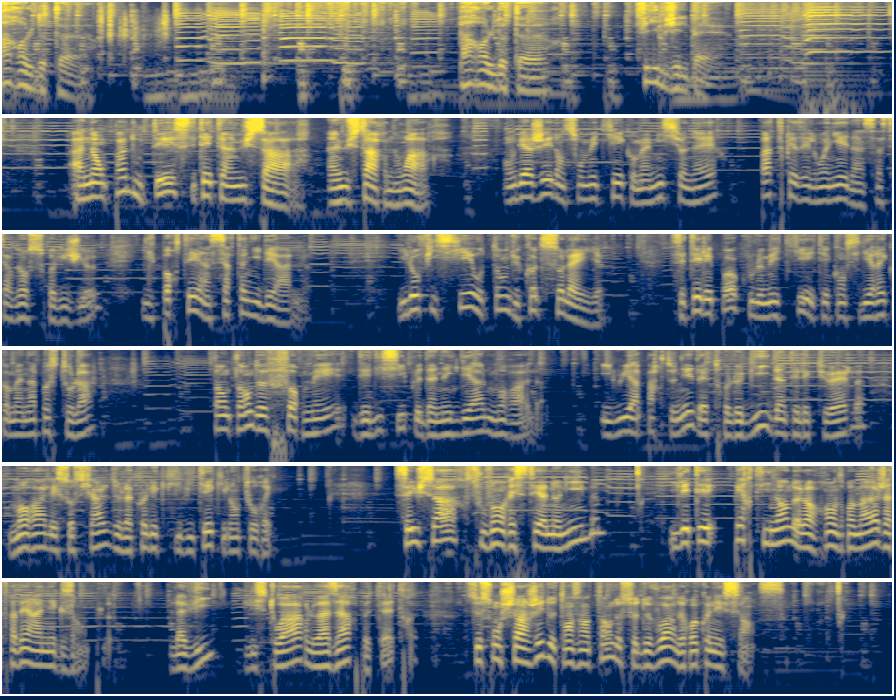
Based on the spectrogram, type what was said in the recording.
Parole d'auteur. Parole d'auteur. Philippe Gilbert. À n'en pas douter, c'était un hussard, un hussard noir. Engagé dans son métier comme un missionnaire, pas très éloigné d'un sacerdoce religieux, il portait un certain idéal. Il officiait au temps du Code Soleil. C'était l'époque où le métier était considéré comme un apostolat, tentant de former des disciples d'un idéal moral. Il lui appartenait d'être le guide intellectuel, moral et social de la collectivité qui l'entourait. Ces hussards, souvent restés anonymes, il était pertinent de leur rendre hommage à travers un exemple. La vie, l'histoire, le hasard peut-être, se sont chargés de temps en temps de ce devoir de reconnaissance.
